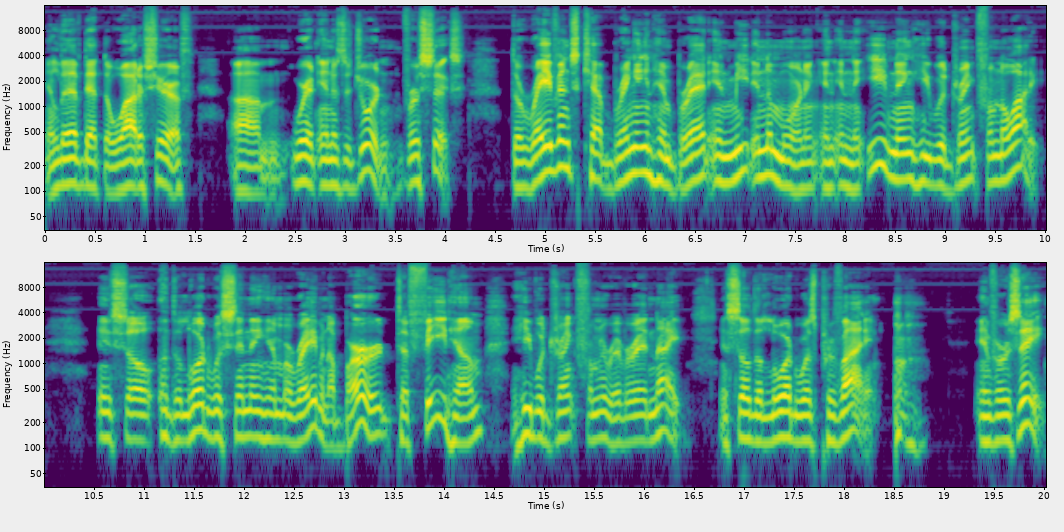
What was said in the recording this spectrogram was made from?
and lived at the Wadi Cherith, um, where it enters the Jordan. Verse six. The ravens kept bringing him bread and meat in the morning, and in the evening he would drink from the wadi. And so the Lord was sending him a raven, a bird, to feed him. He would drink from the river at night. And so the Lord was providing. in verse 8,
